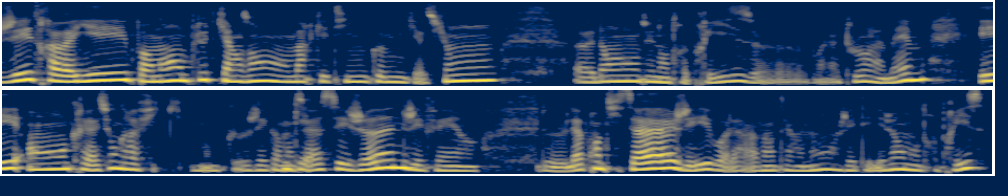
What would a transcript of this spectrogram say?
j'ai travaillé pendant plus de 15 ans en marketing, communication. euh, dans une entreprise, euh, voilà, toujours la même, et en création graphique. Donc euh, j'ai commencé assez jeune, j'ai fait de l'apprentissage et voilà, à 21 ans, j'étais déjà en entreprise.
